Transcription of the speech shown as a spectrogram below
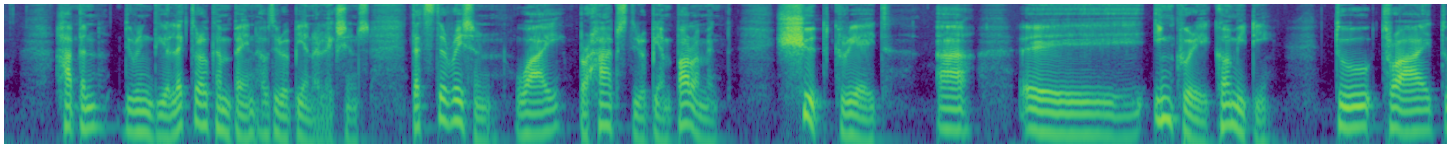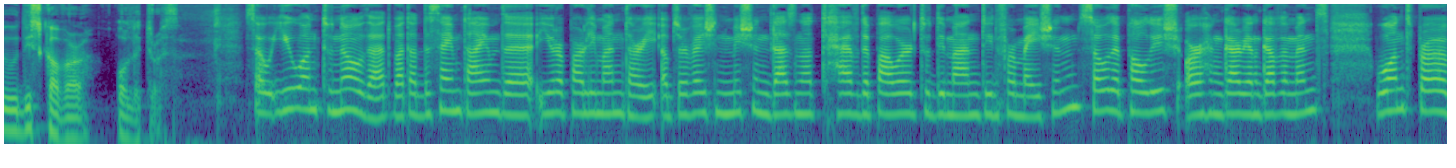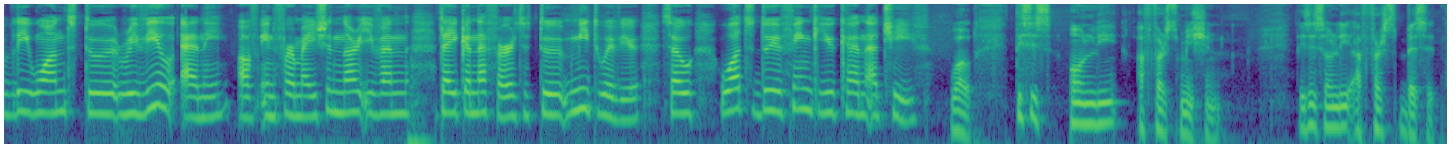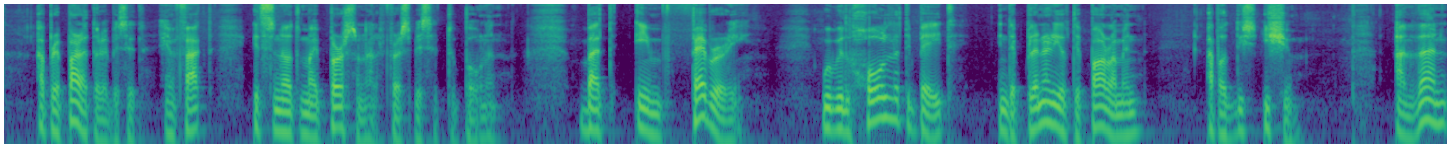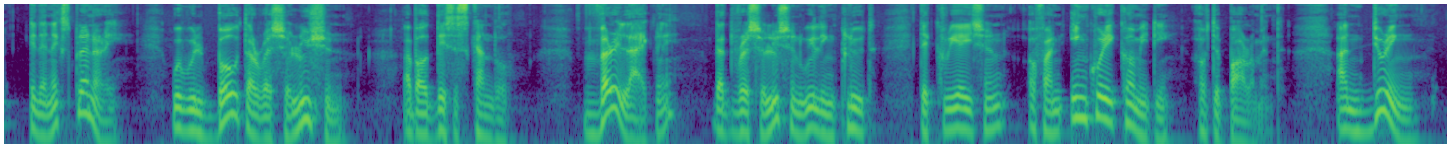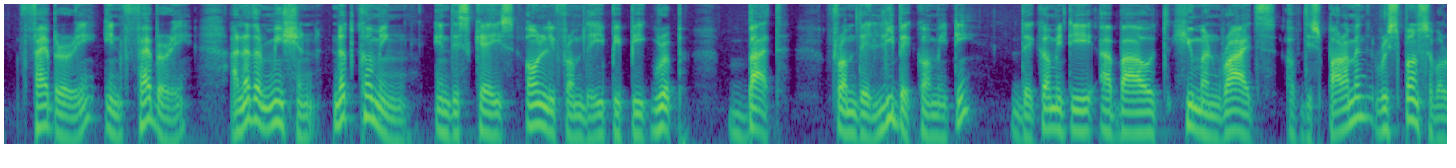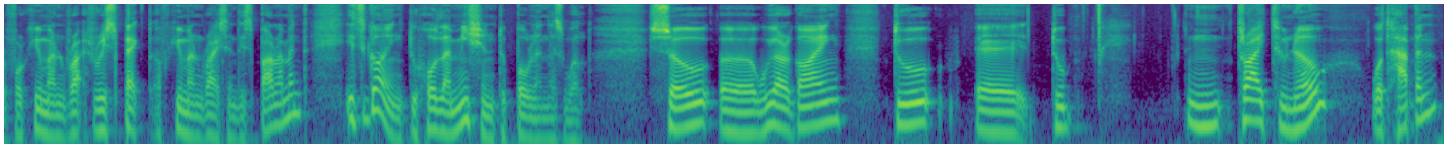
happened during the electoral campaign of the European elections. That's the reason why perhaps the European Parliament should create a, a inquiry committee to try to discover all the truth. So you want to know that, but at the same time, the Europarliamentary Observation Mission does not have the power to demand information. So the Polish or Hungarian governments won't probably want to reveal any of information, nor even take an effort to meet with you. So what do you think you can achieve? Well, this is only a first mission. This is only a first visit, a preparatory visit. In fact, it's not my personal first visit to Poland. But in February, we will hold a debate in the plenary of the parliament about this issue. And then, in the next plenary, we will vote a resolution about this scandal. Very likely, that resolution will include the creation of an inquiry committee of the parliament. And during February, in February, another mission, not coming in this case only from the EPP group, but from the LIBE committee, the committee about human rights of this parliament, responsible for human ri- respect of human rights in this parliament, is going to hold a mission to Poland as well. So uh, we are going to uh, to try to know what happened,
